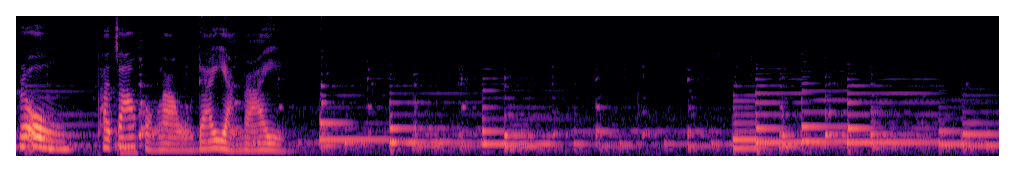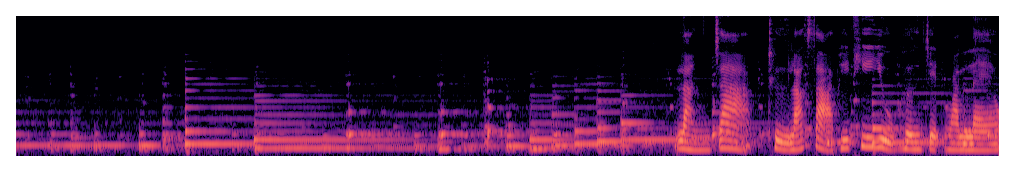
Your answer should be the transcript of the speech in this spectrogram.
พระองค์พระเจ้าของเราได้อย่างไร จากถือรักษาพิธีอยู่เพิงเจ็ดวันแล้ว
